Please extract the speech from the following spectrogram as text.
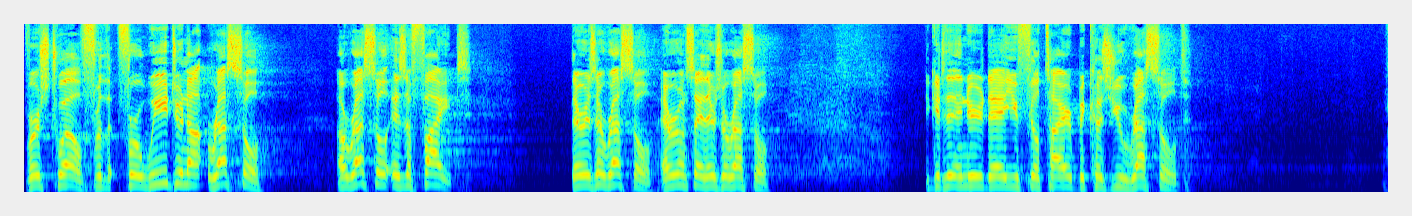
Verse 12, for, the, for we do not wrestle a wrestle is a fight. There is a wrestle. Everyone say, There's a wrestle. You get to the end of your day, you feel tired because you wrestled.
